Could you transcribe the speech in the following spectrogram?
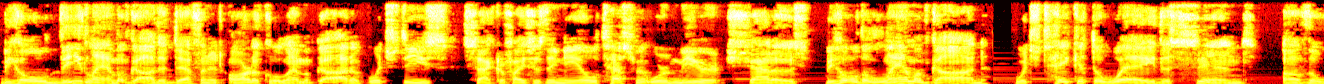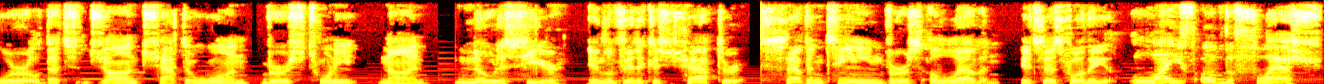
Behold the Lamb of God, the definite article Lamb of God, of which these sacrifices in the Old Testament were mere shadows. Behold the Lamb of God, which taketh away the sins of the world. That's John chapter 1, verse 29. Notice here in Leviticus chapter 17, verse 11, it says, For the life of the flesh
